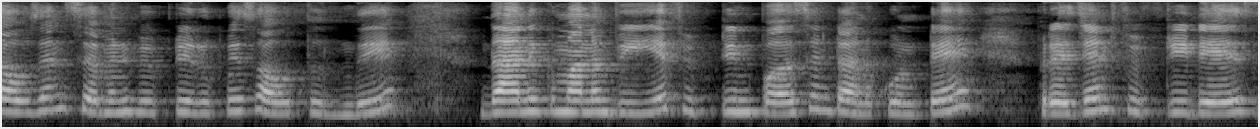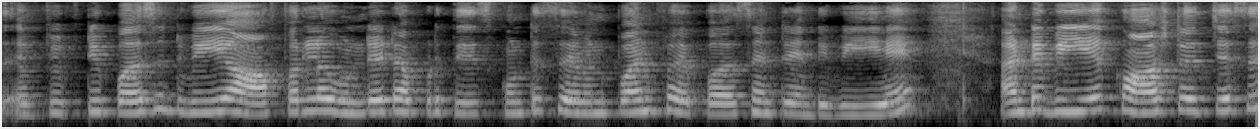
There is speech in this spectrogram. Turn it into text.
thousand seven fifty rupees అవుతుంది. దానికి మనం విఏ ఫిఫ్టీన్ పర్సెంట్ అనుకుంటే present fifty days fifty percent VA ఆఫర్లో ఉండేటప్పుడు తీసుకుంటే సెవెన్ పాయింట్ ఫైవ్ పర్సెంట్ అండి విఏ అంటే విఏ కాస్ట్ వచ్చేసి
